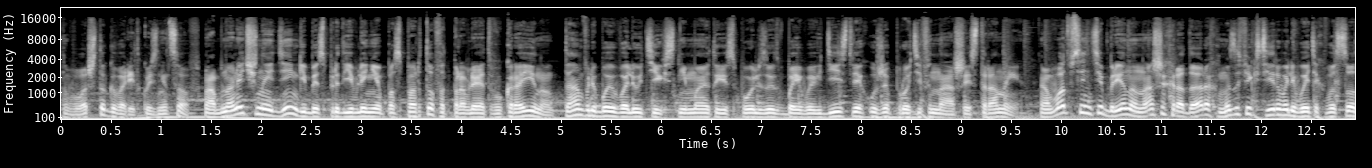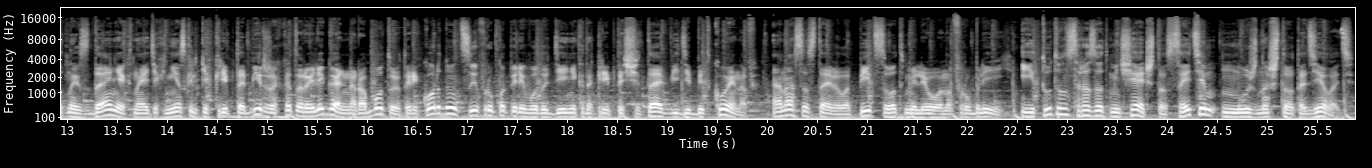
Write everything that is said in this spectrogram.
вот что говорит Кузнецов. Обналиченные деньги без предъявления паспортов отправляют в Украину. Там в любой валюте их снимают и используют в боевых действиях уже против нашей страны. А вот в сентябре на наших радарах мы зафиксировали в этих высотных зданиях на этих нескольких криптобиржах, которые легально работают, рекордную цифру по переводу денег на криптосчета в виде биткоинов. Она составила 500 миллионов рублей. И тут он сразу отмечает, что с этим нужно что-то делать.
